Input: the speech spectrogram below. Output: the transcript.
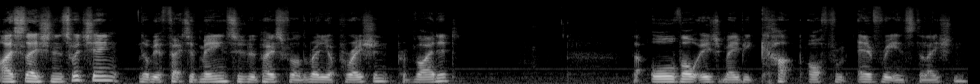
Isolation and switching. There'll be effective means suitably placed for the radio operation, provided that all voltage may be cut off from every installation.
